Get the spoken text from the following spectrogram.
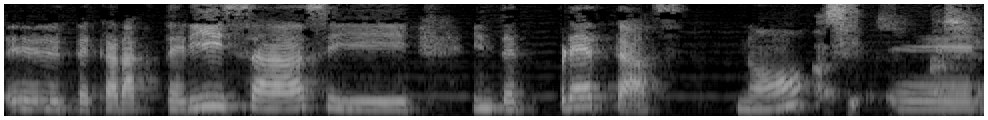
eh, te caracterizas y interpretas ¿no? Eh,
